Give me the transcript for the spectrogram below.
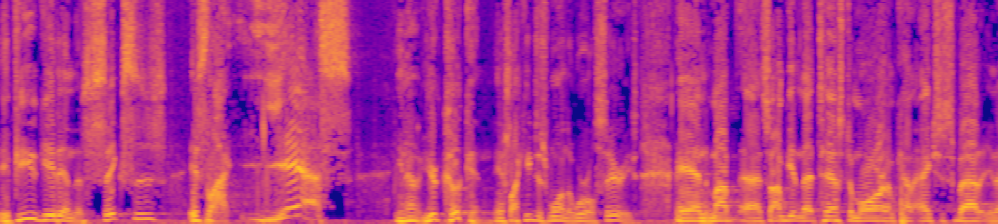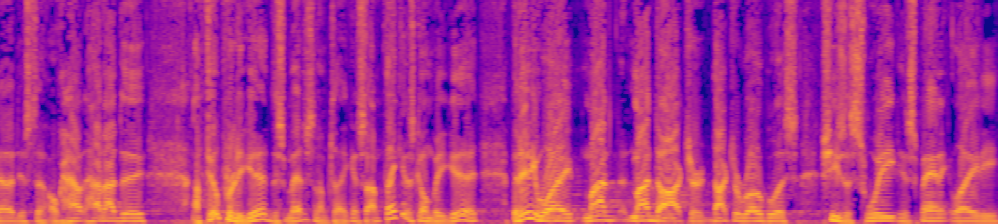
if you get in the sixes, it's like, yes! You know, you're cooking. It's like you just won the World Series. And my, uh, so I'm getting that test tomorrow and I'm kind of anxious about it, you know, just to, oh, how, how'd I do? I feel pretty good, this medicine I'm taking, so I'm thinking it's going to be good. But anyway, my, my doctor, Dr. Robles, she's a sweet Hispanic lady.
